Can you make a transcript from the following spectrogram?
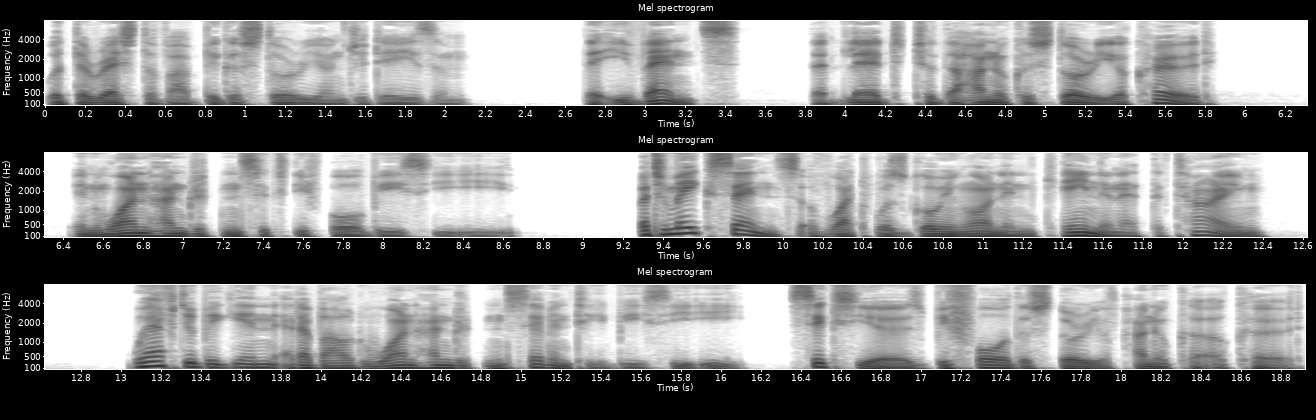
with the rest of our bigger story on Judaism. The events that led to the Hanukkah story occurred in 164 BCE. But to make sense of what was going on in Canaan at the time, we have to begin at about 170 BCE, six years before the story of Hanukkah occurred.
